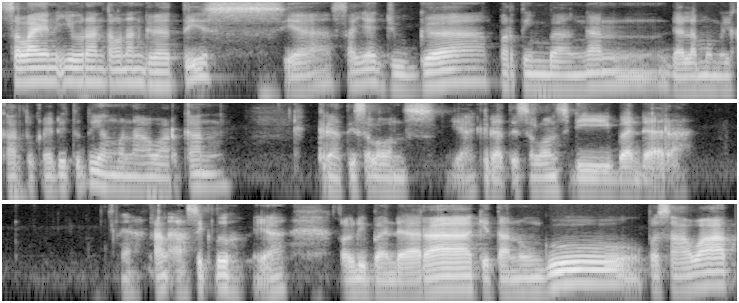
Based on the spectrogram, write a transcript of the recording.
selain iuran tahunan gratis ya, saya juga pertimbangan dalam memilih kartu kredit itu yang menawarkan gratis lounge ya, gratis lounge di bandara. Nah, kan asik tuh ya, kalau di bandara kita nunggu pesawat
